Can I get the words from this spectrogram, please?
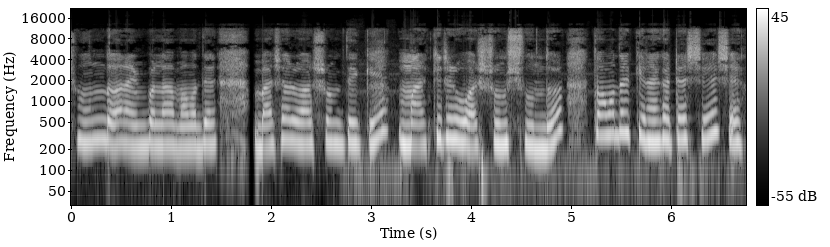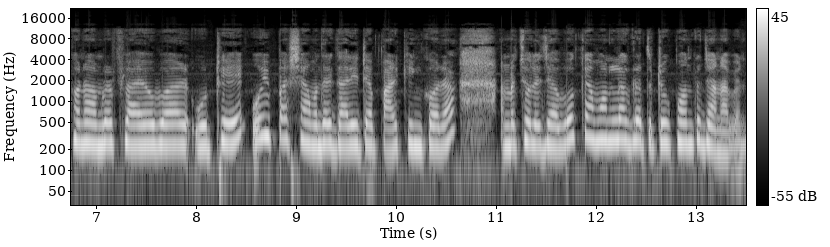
সুন্দর, আমি বললাম আমাদের বাসার ওয়াশরুম থেকে মার্কেটের ওয়াশরুম সুন্দর। তো আমাদের কেনাকাটা শেষ এখন আমরা ফ্লাইওভার উঠে ওই পাশে আমাদের গাড়িটা পার্কিং করা। আমরা চলে যাব, কেমন লাগল ততটুকু পর্যন্ত জানাবেন।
